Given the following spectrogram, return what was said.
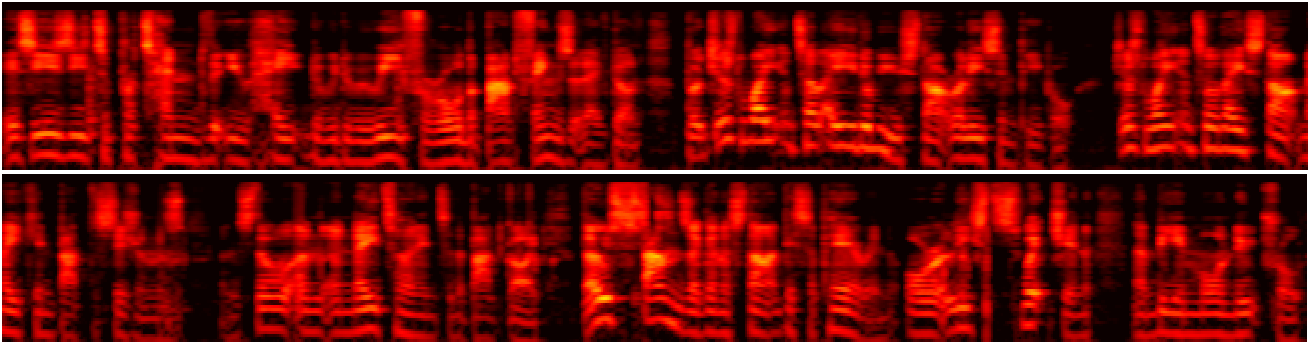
it's easy to pretend that you hate WWE for all the bad things that they've done. But just wait until AEW start releasing people. Just wait until they start making bad decisions and still and, and they turn into the bad guy. Those stans are going to start disappearing or at least switching and being more neutral.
